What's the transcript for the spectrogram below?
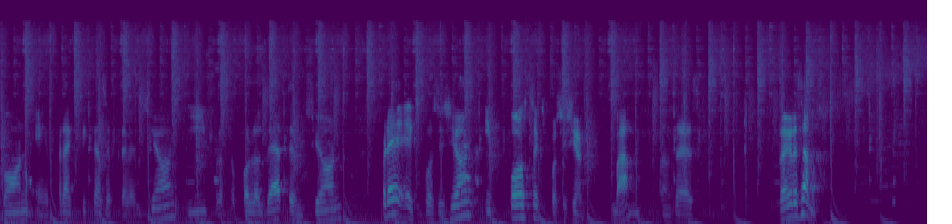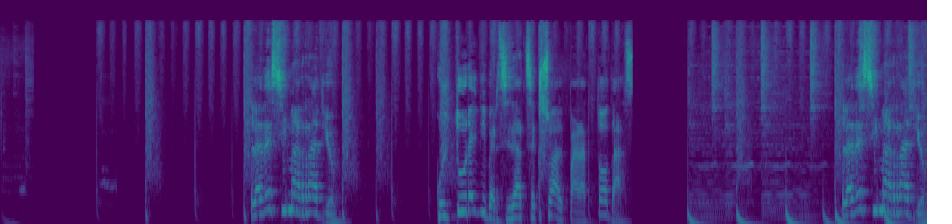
con eh, prácticas de prevención y protocolos de atención pre-exposición y post-exposición. ¿Va? Entonces, regresamos. La décima radio. Cultura y diversidad sexual para todas. La décima radio.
